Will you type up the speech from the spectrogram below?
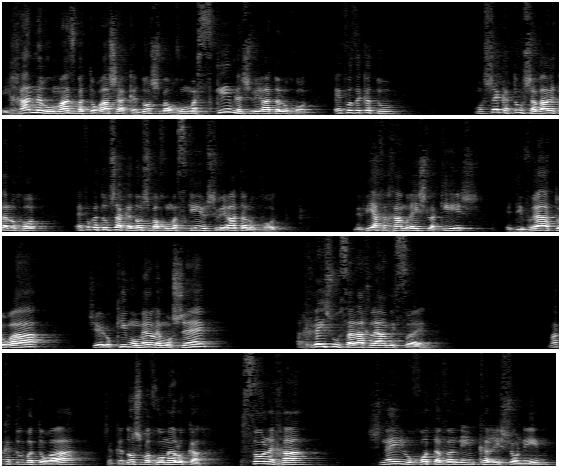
היכן מרומז בתורה שהקדוש ברוך הוא מסכים לשבירת הלוחות? איפה זה כתוב? משה כתוב שבר את הלוחות. איפה כתוב שהקדוש ברוך הוא מסכים עם שבירת הלוחות? מביא החכם ריש לקיש את דברי התורה שאלוקים אומר למשה אחרי שהוא סלח לעם ישראל. מה כתוב בתורה? שהקדוש ברוך הוא אומר לו כך, פסול לך שני לוחות אבנים כראשונים,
